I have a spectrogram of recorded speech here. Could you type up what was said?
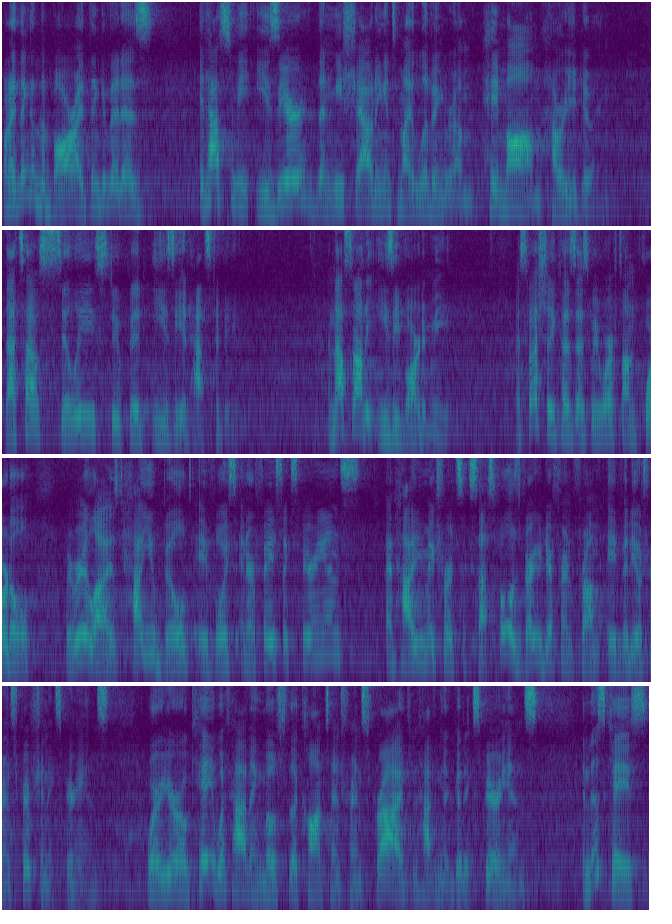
When I think of the bar, I think of it as it has to be easier than me shouting into my living room, hey mom, how are you doing? That's how silly, stupid, easy it has to be. And that's not an easy bar to meet especially because as we worked on Portal, we realized how you build a voice interface experience and how you make sure it's successful is very different from a video transcription experience, where you're okay with having most of the content transcribed and having a good experience. In this case,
